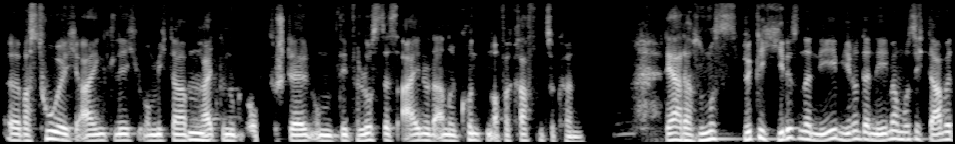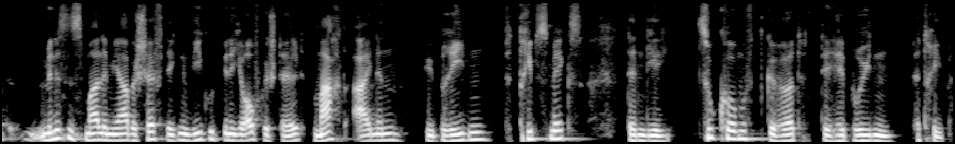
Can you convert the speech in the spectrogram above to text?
äh, was tue ich eigentlich, um mich da mhm. breit genug aufzustellen, um den Verlust des einen oder anderen Kunden auch verkraften zu können. ja, das muss wirklich jedes Unternehmen, jeder Unternehmer muss sich damit mindestens mal im Jahr beschäftigen. Wie gut bin ich aufgestellt? Macht einen hybriden Vertriebsmix, denn die Zukunft gehört der hybriden Vertrieb.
